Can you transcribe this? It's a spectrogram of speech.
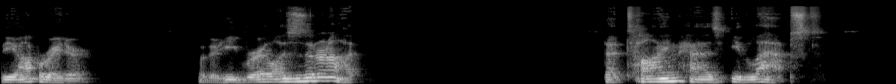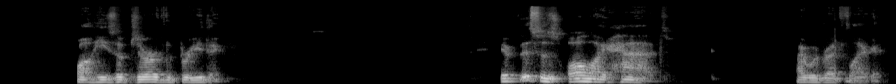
the operator, whether he realizes it or not, that time has elapsed while he's observed the breathing. If this is all I had, I would red flag it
